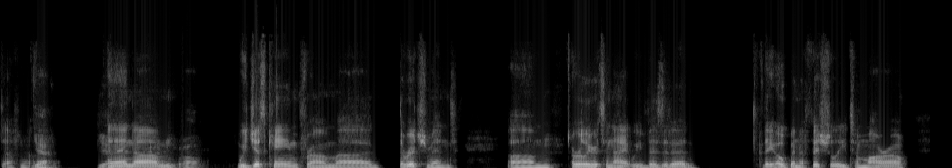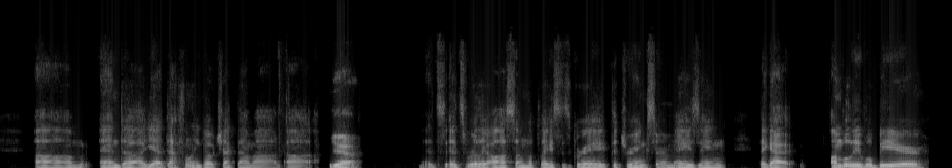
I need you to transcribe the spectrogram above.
definitely. Yeah. Yeah. And then um, we just came from uh, the Richmond um, earlier tonight. We visited. They open officially tomorrow, um, and uh, yeah, definitely go check them out. Uh, yeah. it's it's really awesome. The place is great. The drinks are Mhm. amazing. They got unbelievable beer,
